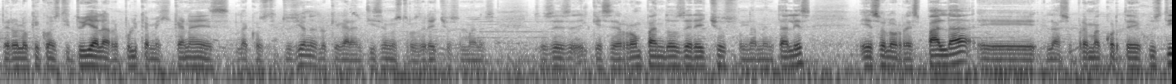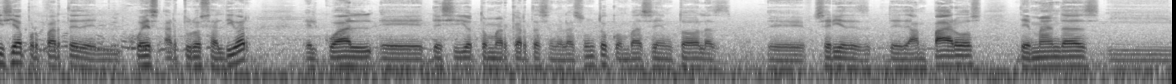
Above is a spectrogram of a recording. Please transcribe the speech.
pero lo que constituye a la República Mexicana es la Constitución, es lo que garantiza nuestros derechos humanos. Entonces, el que se rompan dos derechos fundamentales, eso lo respalda eh, la Suprema Corte de Justicia por parte del juez Arturo Saldívar, el cual eh, decidió tomar cartas en el asunto con base en todas las eh, series de, de amparos, demandas y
